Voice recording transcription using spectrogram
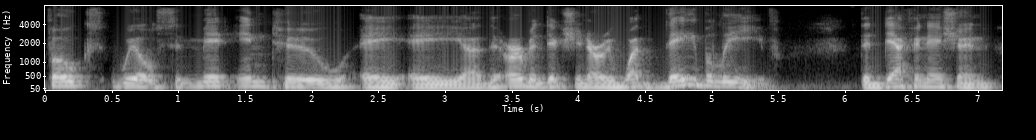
folks will submit into a, a uh, the Urban Dictionary what they believe the definition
